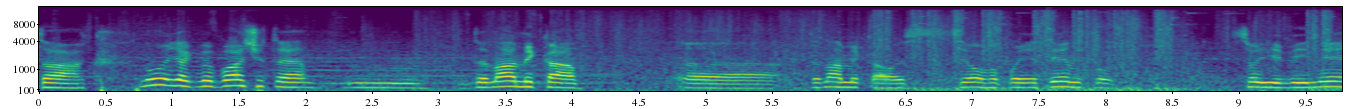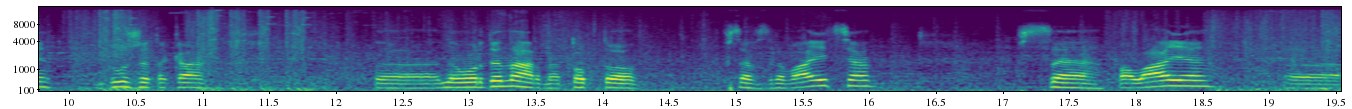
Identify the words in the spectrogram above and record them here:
Так, ну як ви бачите, динаміка е, динаміка ось цього поєдинку, цієї війни дуже така е, неординарна. Тобто все взривається, все палає, е,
